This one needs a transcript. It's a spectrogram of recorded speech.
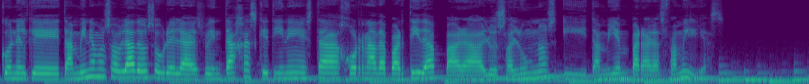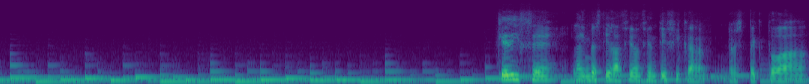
con el que también hemos hablado sobre las ventajas que tiene esta jornada partida para los alumnos y también para las familias. ¿Qué dice la investigación científica respecto a,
